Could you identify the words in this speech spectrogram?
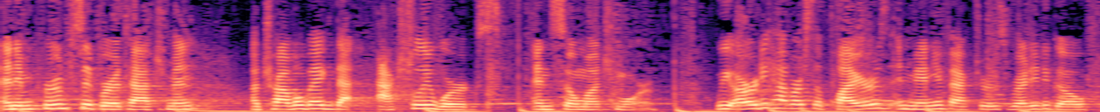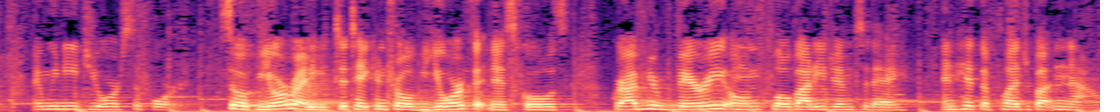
an improved zipper attachment, a travel bag that actually works, and so much more. We already have our suppliers and manufacturers ready to go, and we need your support. So if you're ready to take control of your fitness goals, grab your very own Flow Body Gym today and hit the pledge button now.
